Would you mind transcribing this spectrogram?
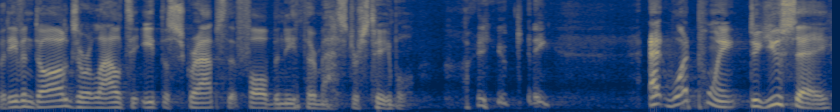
But even dogs are allowed to eat the scraps that fall beneath their master's table. Are you kidding? At what point do you say,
